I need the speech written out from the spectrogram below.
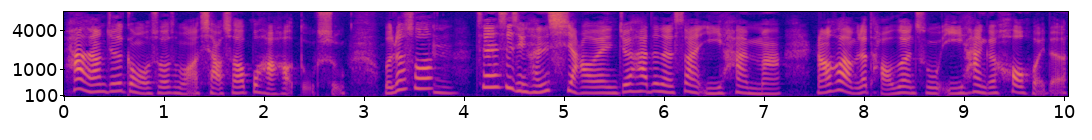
他好像就是跟我说什么小时候不好好读书。我就说，嗯，这件事情很小诶，你觉得他真的算遗憾吗？然后后来我们就讨论出遗憾跟后悔的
